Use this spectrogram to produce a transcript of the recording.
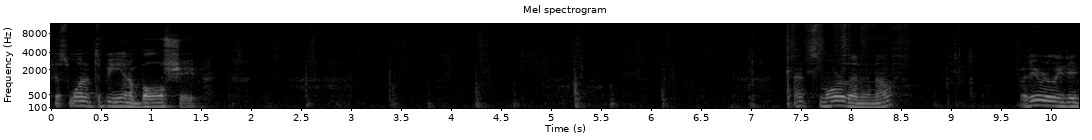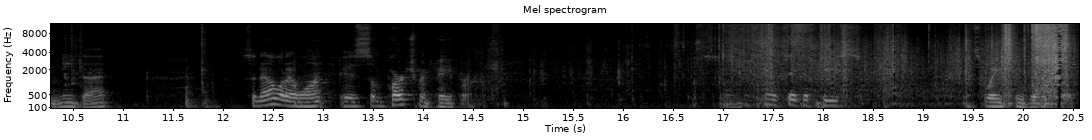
Just want it to be in a ball shape. That's more than enough, but he really didn't need that. So now what I want is some parchment paper. So I'm just gonna take a piece. It's way too big, but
